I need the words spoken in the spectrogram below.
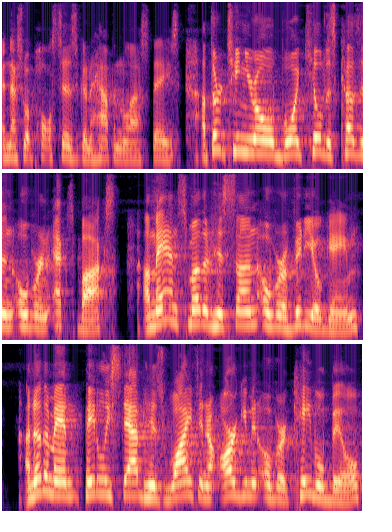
And that's what Paul says is going to happen in the last days. A 13 year old boy killed his cousin over an Xbox. A man smothered his son over a video game. Another man fatally stabbed his wife in an argument over a cable bill.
